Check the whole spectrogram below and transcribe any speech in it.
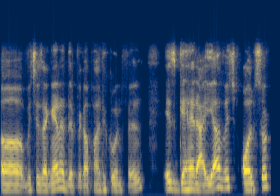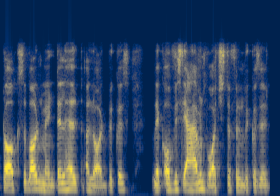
uh, which is again a Deepika Padukone film, is Gehraiyaan, which also talks about mental health a lot. Because, like, obviously, I haven't watched the film because it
